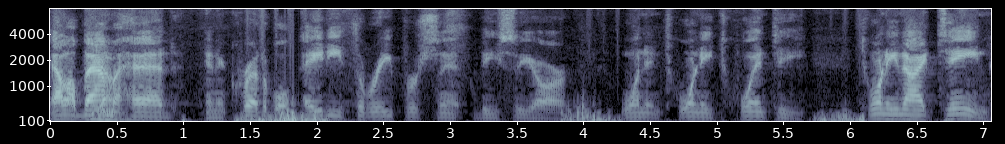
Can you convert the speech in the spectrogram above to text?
Alabama yeah. had an incredible 83% BCR, one in 2020. 2019,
